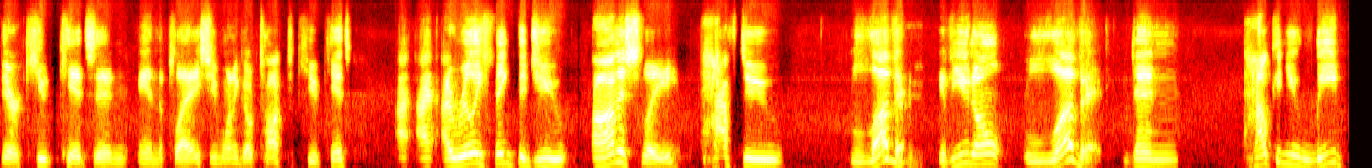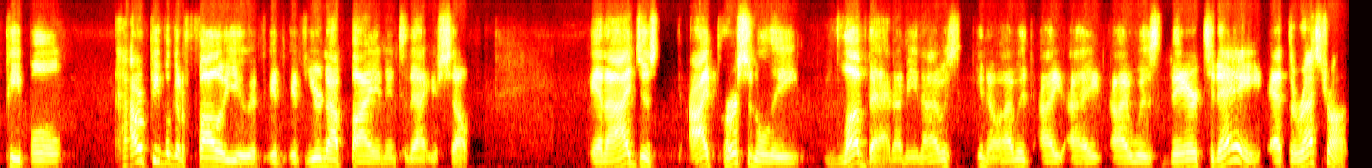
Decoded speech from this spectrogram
There are cute kids in in the place. You want to go talk to cute kids. I, I, I really think that you honestly have to love it. If you don't love it then how can you lead people how are people going to follow you if, if, if you're not buying into that yourself and i just i personally love that. I mean, I was, you know, I would, I, I, I was there today at the restaurant,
